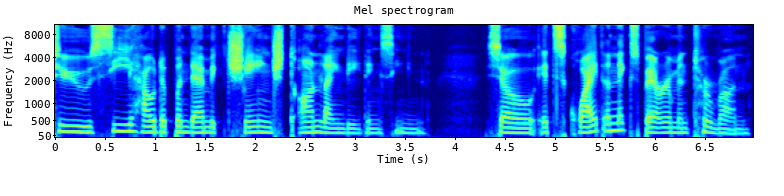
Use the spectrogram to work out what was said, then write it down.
to see how the pandemic changed online dating scene. So it's quite an experiment to run.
